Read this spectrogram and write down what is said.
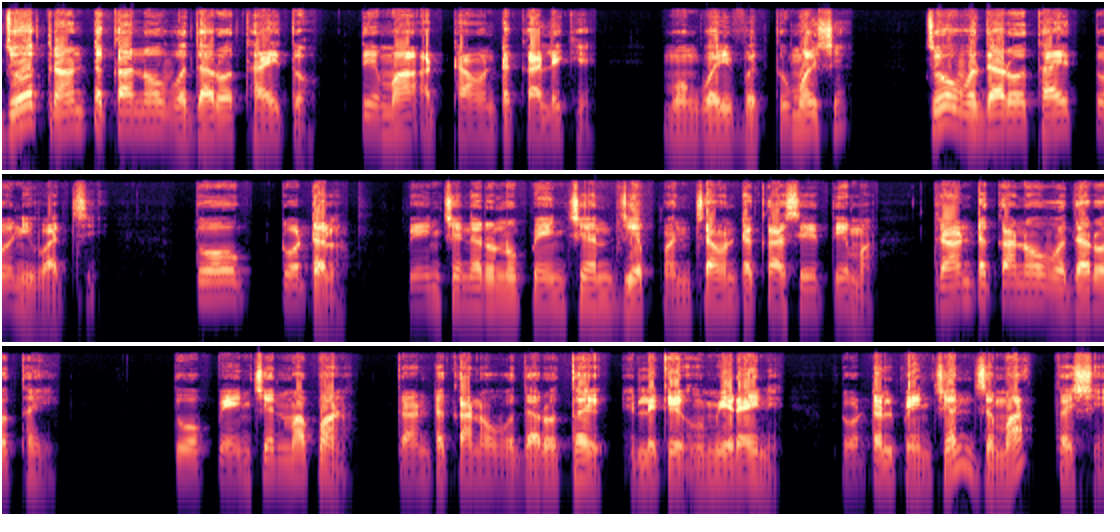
જો ત્રણ ટકાનો વધારો થાય તો તેમાં અઠ્ઠાવન ટકા લેખે મોંઘવારી ભથ્થું મળશે. જો વધારો થાય તોની વાત છે. તો ટોટલ પેન્શનરોનું પેન્શન જે પંચાવન ટકા છે તેમાં ત્રણ ટકાનો વધારો થઈ, તો પેન્શનમાં પણ ત્રણ ટકાનો વધારો થઈ, એટલે કે ઉમેરાઈને ટોટલ પેન્શન જમા થશે.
